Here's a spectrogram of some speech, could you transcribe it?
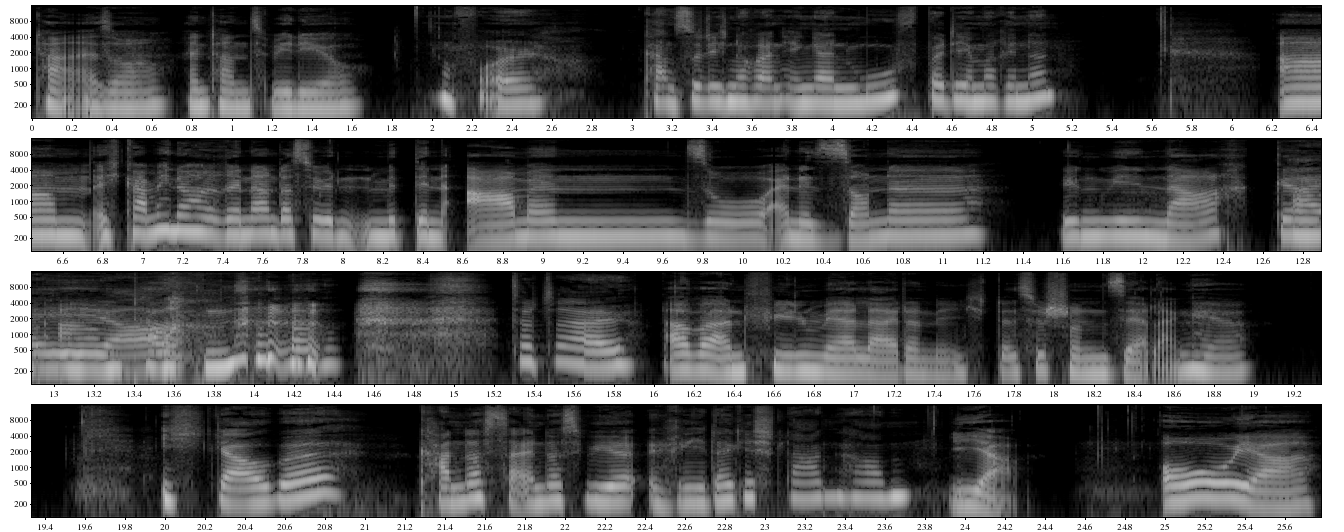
Ta also ein Tanzvideo. Voll. Kannst du dich noch an irgendeinen Move bei dem erinnern? Ähm, ich kann mich noch erinnern, dass wir mit den Armen so eine Sonne irgendwie nachgeahmt Ah, ja. hatten. Total. Aber an viel mehr leider nicht. Das ist schon sehr lang her. Ich glaube, kann das sein, dass wir Räder geschlagen haben? Ja. Oh ja.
